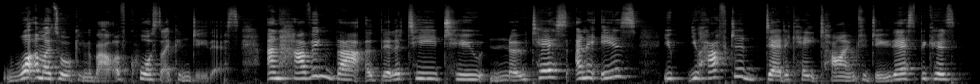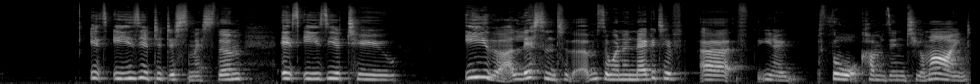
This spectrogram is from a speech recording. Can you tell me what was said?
What am I talking about? Of course I can do this. And having that ability to notice, and it is, you, you have to dedicate time to do this because it's easier to dismiss them. It's easier to either listen to them. So when a negative, uh, you know, thought comes into your mind,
